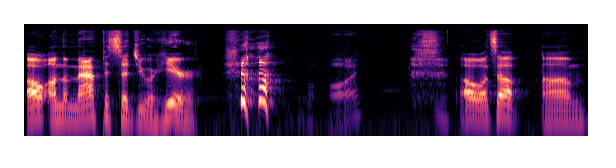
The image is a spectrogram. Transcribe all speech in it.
Oh, on the map it said you were here. Boy. Oh, what's up? Um,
